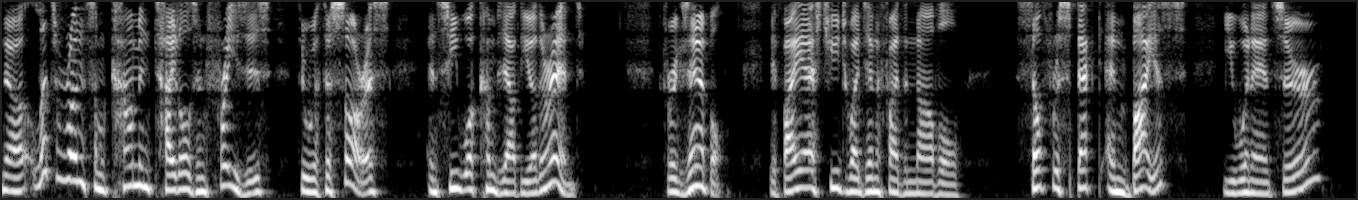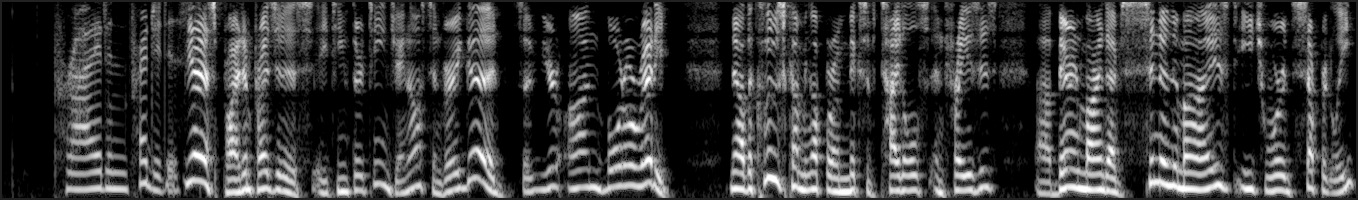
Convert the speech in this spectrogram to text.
Now, let's run some common titles and phrases through a thesaurus and see what comes out the other end. For example, if I asked you to identify the novel Self Respect and Bias, you would answer Pride and Prejudice. Yes, Pride and Prejudice, 1813, Jane Austen. Very good. So you're on board already. Now, the clues coming up are a mix of titles and phrases. Uh, bear in mind, I've synonymized each word separately,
